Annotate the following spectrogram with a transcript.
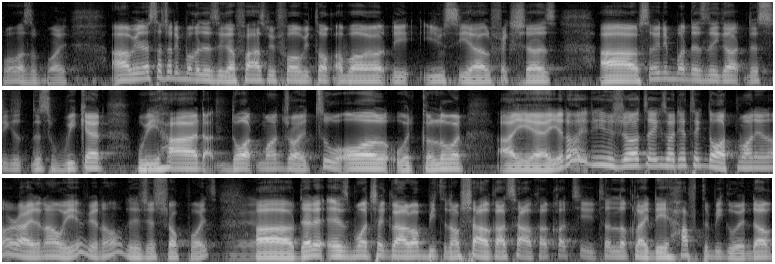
what was it, boy? Uh, we let's touch on the Bundesliga fast before we talk about the UCL fixtures. Uh, so in the Bundesliga this this weekend we had Dortmund joy two all with Cologne. Uh, yeah, you know, the usual things when you think Dortmund, you know, riding a wave, you know, they just drop points. Uh, then it is Mönchengladbach beating up Schalke. Schalke continue to look like they have to be going down.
